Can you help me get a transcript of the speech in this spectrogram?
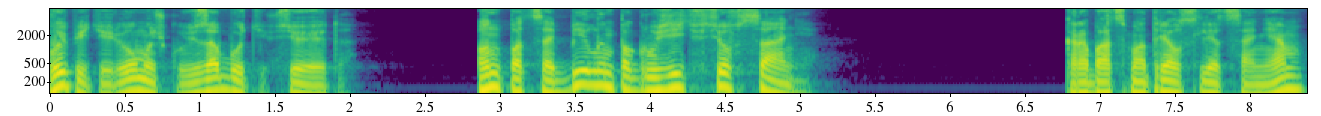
Выпейте рюмочку и забудьте все это». Он подсобил им погрузить все в сани. Карабат смотрел вслед саням,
